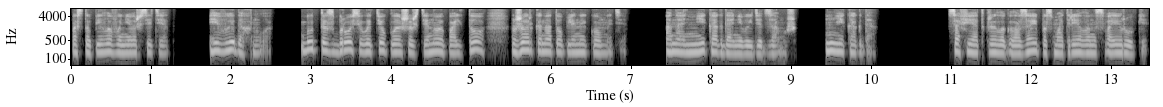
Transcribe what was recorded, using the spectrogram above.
Поступила в университет. И выдохнула, будто сбросила теплое шерстяное пальто в жарко натопленной комнате. Она никогда не выйдет замуж. Никогда. София открыла глаза и посмотрела на свои руки.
